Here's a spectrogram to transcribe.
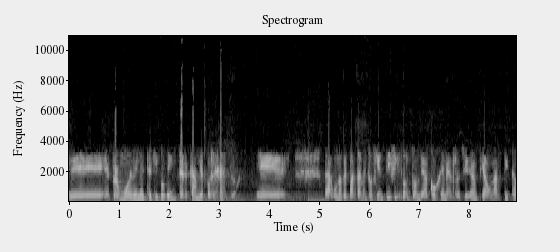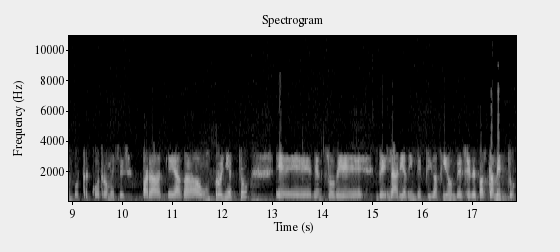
eh, promueven este tipo de intercambios, por ejemplo. Eh, algunos departamentos científicos donde acogen en residencia a un artista por tres, cuatro meses para que haga un proyecto eh, dentro de, del área de investigación de ese departamento.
